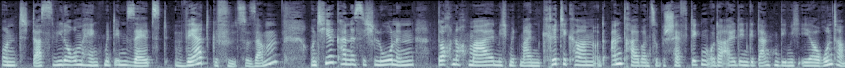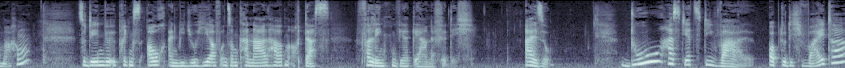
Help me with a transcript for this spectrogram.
und das wiederum hängt mit dem Selbstwertgefühl zusammen. Und hier kann es sich lohnen, doch nochmal mich mit meinen Kritikern und Antreibern zu beschäftigen oder all den Gedanken, die mich eher runtermachen, zu denen wir übrigens auch ein Video hier auf unserem Kanal haben. Auch das verlinken wir gerne für dich. Also, du hast jetzt die Wahl, ob du dich weiter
